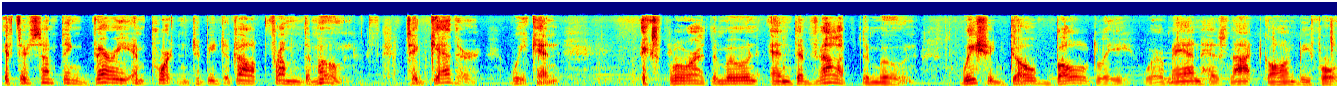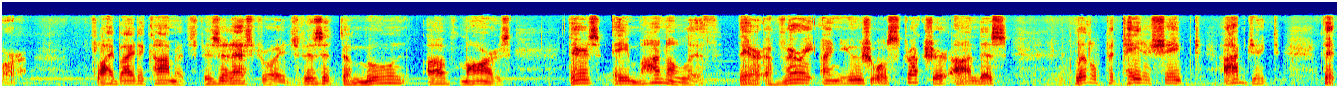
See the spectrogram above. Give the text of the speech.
If there's something very important to be developed from the moon, together we can explore the moon and develop the moon. We should go boldly where man has not gone before. Fly by the comets, visit asteroids, visit the moon of Mars. There's a monolith there, a very unusual structure on this little potato-shaped object that,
